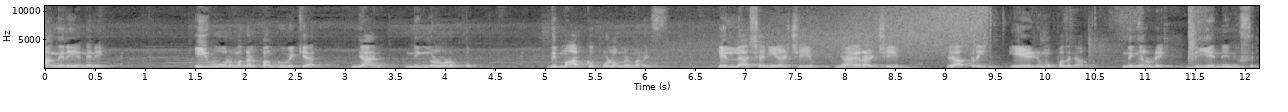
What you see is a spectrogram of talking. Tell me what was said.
അങ്ങനെ അങ്ങനെ. ഈ ഓർമ്മകൾ പങ്കുവയ്ക്കാൻ ഞാൻ നിങ്ങളോടൊപ്പം. The Marco Polo memories. എല്ലാ ശനിയാഴ്ചയും ഞായറാഴ്ചയും രാത്രി ഏഴ് മുപ്പതിനാണ് നിങ്ങളുടെ ഡി എൻ എ ന്യൂസിൽ.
